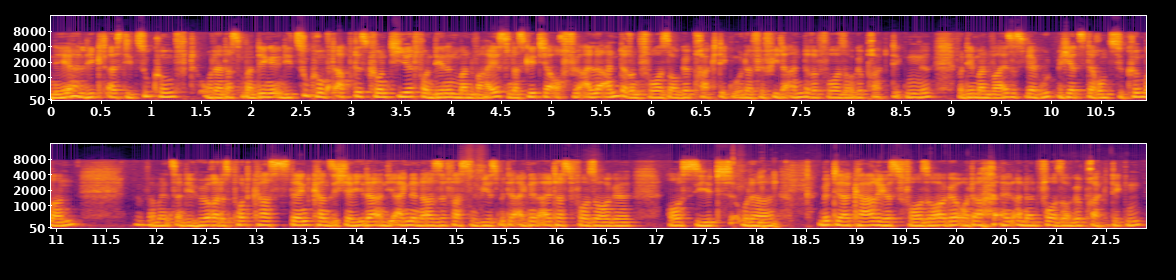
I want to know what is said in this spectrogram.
näher liegt als die Zukunft oder dass man Dinge in die Zukunft abdiskontiert, von denen man weiß, und das gilt ja auch für alle anderen Vorsorgepraktiken oder für viele andere Vorsorgepraktiken, ne, von denen man weiß, es wäre gut, mich jetzt darum zu kümmern. Wenn man jetzt an die Hörer des Podcasts denkt, kann sich ja jeder an die eigene Nase fassen, wie es mit der eigenen Altersvorsorge aussieht oder mit der Kariesvorsorge oder allen anderen Vorsorgepraktiken.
